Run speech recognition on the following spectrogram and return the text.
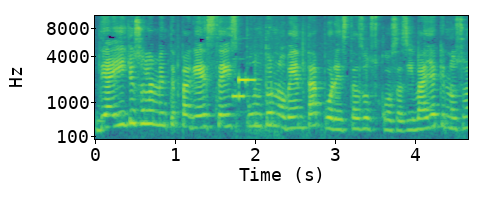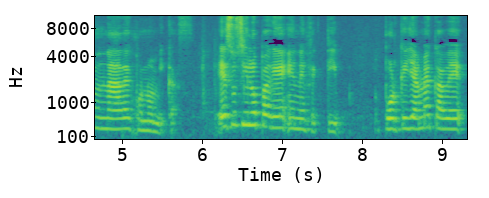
De ahí yo solamente pagué 6.90 por estas dos cosas y vaya que no son nada económicas. Eso sí lo pagué en efectivo, porque ya me acabé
